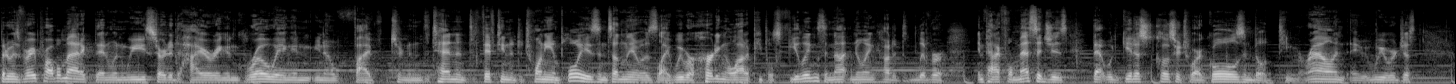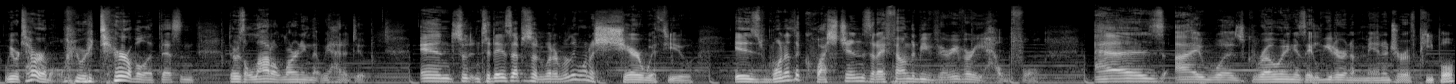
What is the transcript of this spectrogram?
but it was very problematic then when we started hiring and growing and you know five turned into 10 into 15 into 20 employees and suddenly it was like we were hurting a lot of people's feelings and not knowing how to deliver impactful messages that would get us closer to our goals and build team morale and we were just we were terrible. We were terrible at this and there was a lot of learning that we had to do. And so in today's episode what i really want to share with you is one of the questions that i found to be very very helpful as I was growing as a leader and a manager of people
